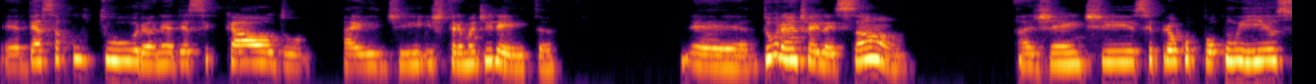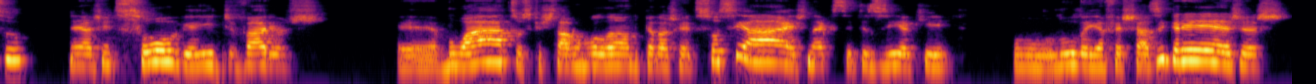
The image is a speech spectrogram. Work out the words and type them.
é, dessa cultura, né, desse caldo aí de extrema direita. É, durante a eleição, a gente se preocupou com isso, né, a gente soube aí de vários é, boatos que estavam rolando pelas redes sociais, né, que se dizia que o Lula ia fechar as igrejas,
